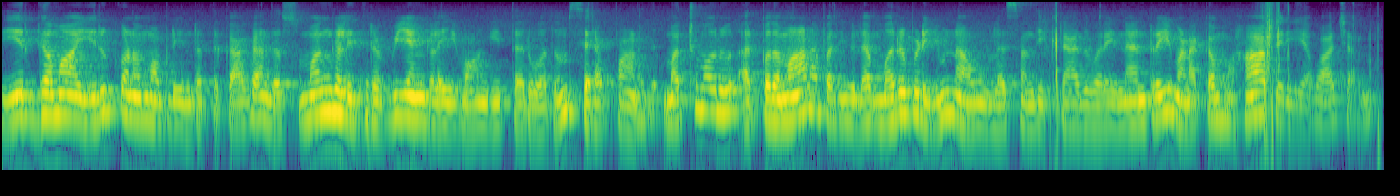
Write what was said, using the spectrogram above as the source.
தீர்க்கமாக இருக்கணும் அப்படின்றதுக்காக அந்த சுமங்கலி திரவியங்களை வாங்கி தருவதும் சிறப்பானது. மற்றும் ஒரு அற்புதமான பதிவில் மறுபடியும் நான் உங்களை சந்திக்கிறேன். அதுவரை நன்றி வணக்கம் மகாபெரியவாச்சரணம்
